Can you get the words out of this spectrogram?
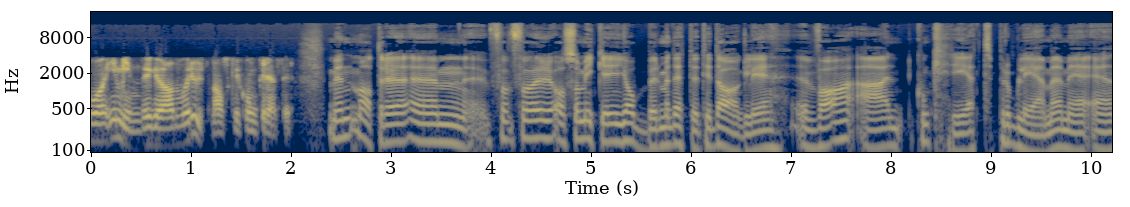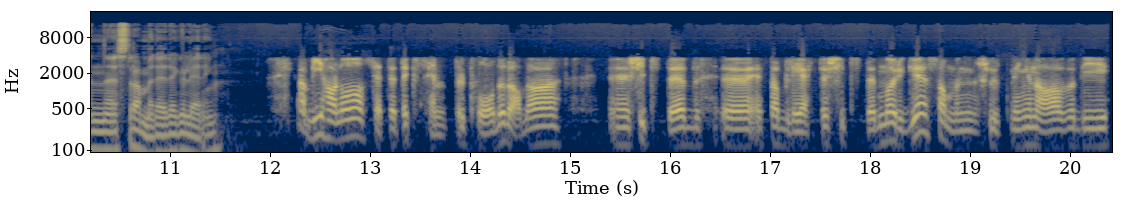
og i mindre grad våre utenlandske konkurrenter. Men Matre, for, for, oss som ikke jobber med dette til daglig, hva er konkret problemet med en strammere regulering? Ja, Vi har nå sett et eksempel på det. da, da eh, Skipsted eh, etablerte Skipsted Norge, sammenslutningen av de,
